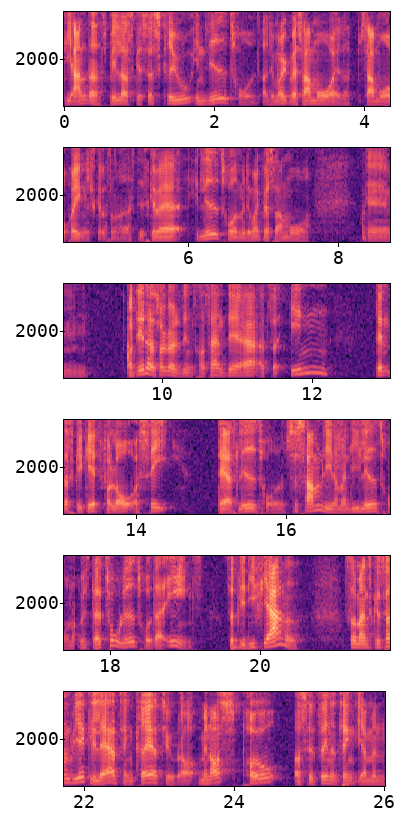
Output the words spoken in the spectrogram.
de andre spillere skal så skrive en ledetråd, og det må ikke være samme ord, eller samme ord på engelsk, eller sådan noget. Altså, det skal være et ledetråd, men det må ikke være samme ord. Øhm, og det, der så gør det interessant, det er, at så inden den, der skal gætte, får lov at se deres ledetråd, så sammenligner man lige ledetråden. Og hvis der er to ledetråde, der er ens, så bliver de fjernet. Så man skal sådan virkelig lære at tænke kreativt, og, men også prøve at sætte sig ind og tænke, jamen,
